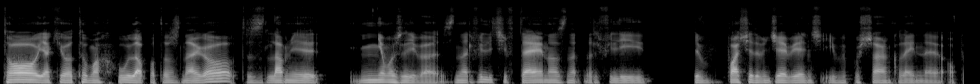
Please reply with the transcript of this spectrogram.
to, jakiego to ma hula potężnego, to jest dla mnie niemożliwe. Znerfili Chieftaina, znerfili 279 i wypuszczają kolejny OP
